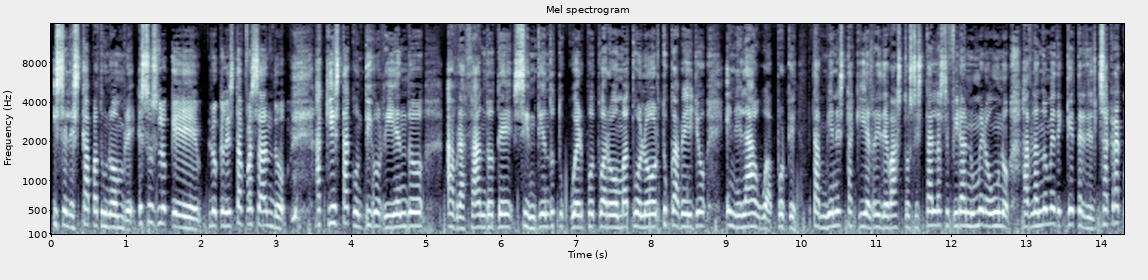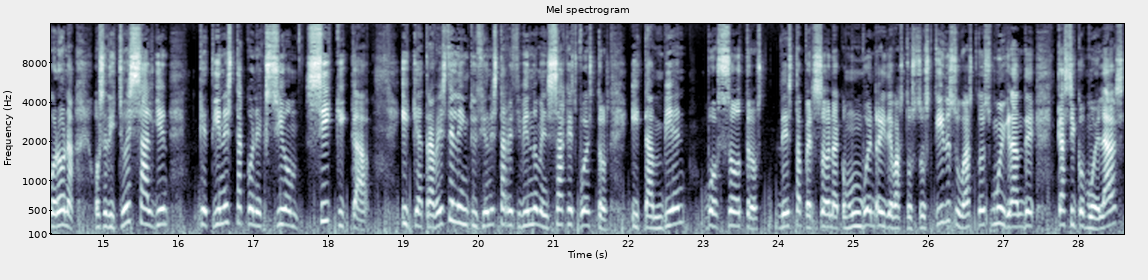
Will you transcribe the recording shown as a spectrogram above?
y se le escapa tu nombre. Eso es lo que, lo que le está pasando. Aquí está contigo riendo, abrazándote, sintiendo tu cuerpo, tu aroma, tu olor, tu cabello en el agua, porque también está aquí el rey de bastos, está en la sefira número uno, hablándome de Keter, del chakra corona. Os he dicho, es alguien que tiene esta conexión psíquica y que a través de la intuición está recibiendo mensajes vuestros y también vosotros de esta persona como un buen rey de bastos. Sostiene su basto es muy grande casi como el as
